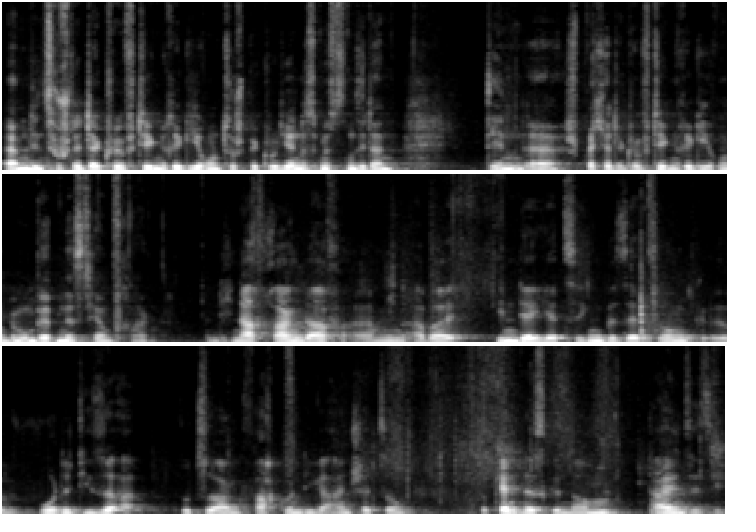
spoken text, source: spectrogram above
ähm, den Zuschnitt der künftigen Regierung zu spekulieren. Das müssten Sie dann den äh, Sprecher der künftigen Regierung im Umweltministerium fragen. Wenn ich nachfragen darf, ähm, aber in der jetzigen Besetzung äh, wurde diese äh, sozusagen fachkundige Einschätzung zur Kenntnis genommen. Teilen Sie sie?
